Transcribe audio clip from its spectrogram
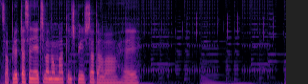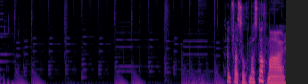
Zwar blöd, dass er jetzt übernommen hat, den Spielstand, aber hey. Dann versuchen wir es nochmal.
